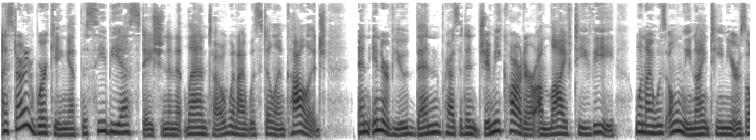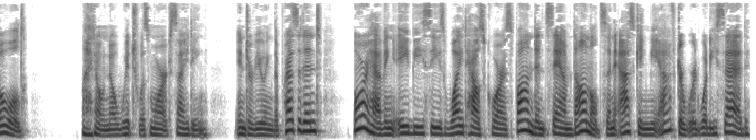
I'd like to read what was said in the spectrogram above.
I started working at the CBS station in Atlanta when I was still in college and interviewed then President Jimmy Carter on live TV when I was only 19 years old. I don't know which was more exciting, interviewing the president or having ABC's White House correspondent Sam Donaldson asking me afterward what he said.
